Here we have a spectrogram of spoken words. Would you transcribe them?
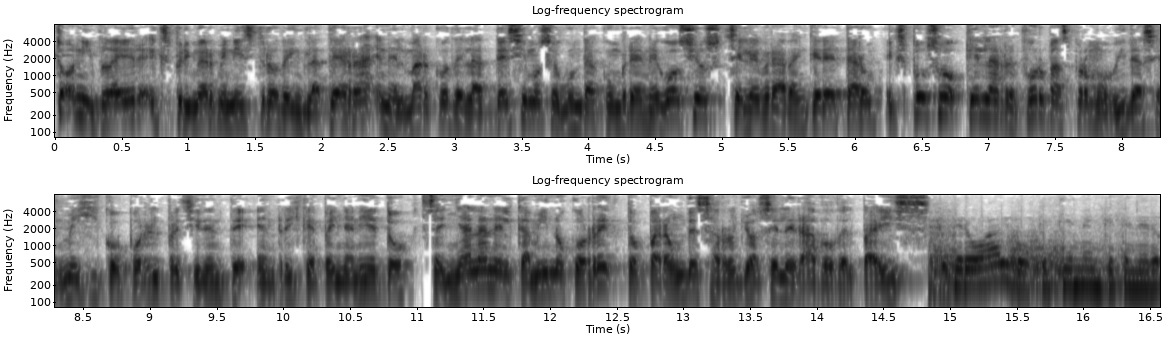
Tony Blair, ex primer ministro de Inglaterra, en el marco de la decimosegunda cumbre de negocios celebrada en Querétaro, expuso que las reformas promovidas en México por el presidente Enrique Peña Nieto señalan el camino correcto para un desarrollo acelerado del país. Pero algo que tienen que tener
